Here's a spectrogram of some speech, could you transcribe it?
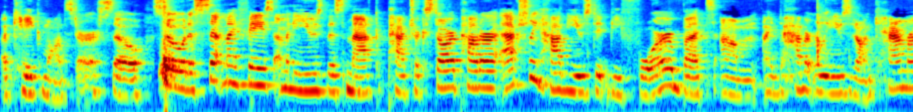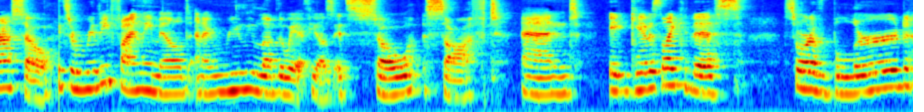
a cake monster. So, so to set my face, I'm gonna use this MAC Patrick Starrr powder. I actually have used it before, but um, I haven't really used it on camera. So it's a really finely milled and I really love the way it feels. It's so soft and it gives like this sort of blurred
